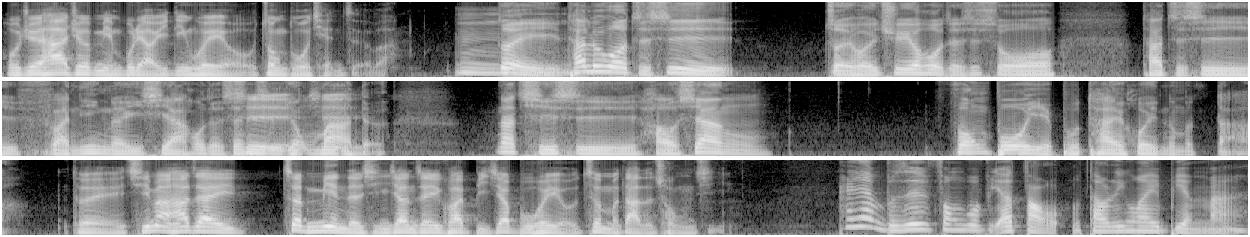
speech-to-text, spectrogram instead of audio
我觉得他就免不了一定会有众多谴责吧，嗯，对，他如果只是。嘴回去，又或者是说他只是反应了一下，或者甚至用骂的，那其实好像风波也不太会那么大。对，起码他在正面的形象这一块比较不会有这么大的冲击。他现在不是风波比较倒倒另外一边吗？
